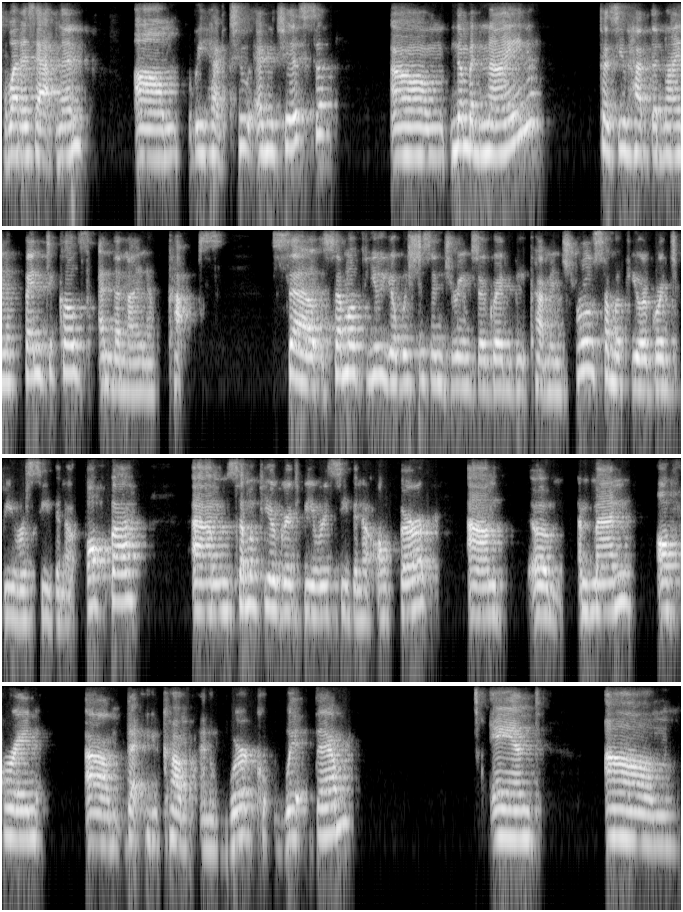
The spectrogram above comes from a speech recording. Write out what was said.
what is happening? Um, we have two energies. Um, number nine, because you have the nine of pentacles and the nine of cups. So some of you, your wishes and dreams are going to be coming true. Some of you are going to be receiving an offer. Um, some of you are going to be receiving an offer. Um, um, a man offering um, that you come and work with them. And um,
